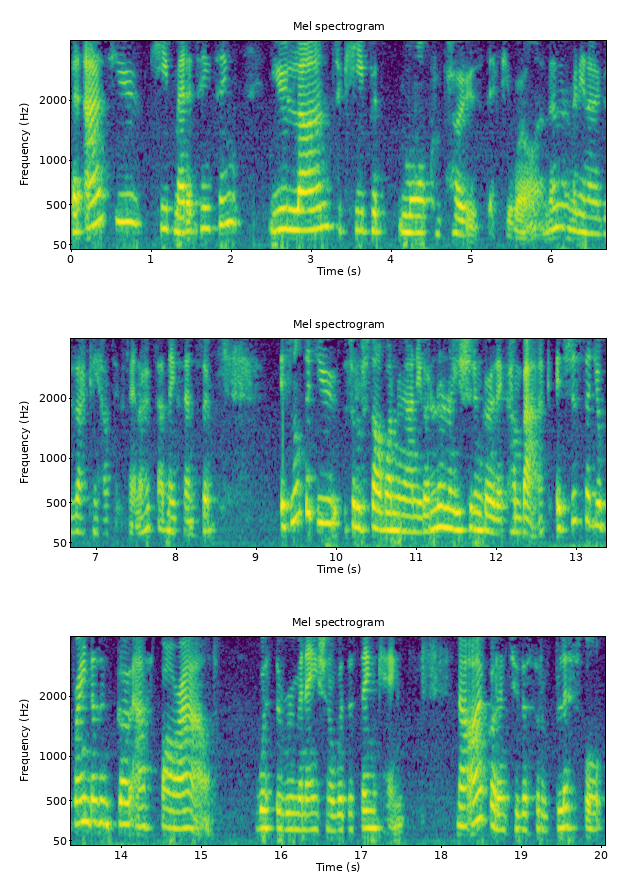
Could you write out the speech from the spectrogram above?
But as you keep meditating, you learn to keep it more composed, if you will. I don't really know exactly how to explain. I hope that makes sense. So it's not that you sort of start wandering around, you go, no, no, you shouldn't go there, come back. It's just that your brain doesn't go as far out with the rumination or with the thinking. Now, I've got into this sort of blissful,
